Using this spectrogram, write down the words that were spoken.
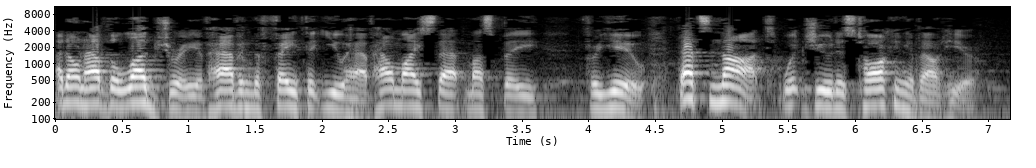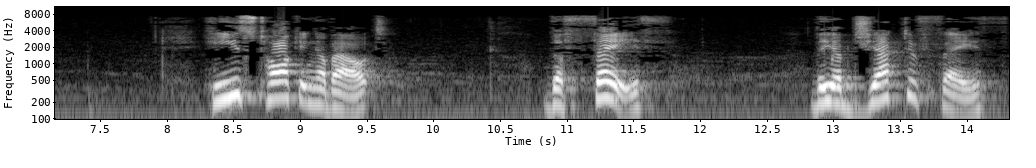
I don't have the luxury of having the faith that you have. How nice that must be for you. That's not what Jude is talking about here. He's talking about the faith, the objective faith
